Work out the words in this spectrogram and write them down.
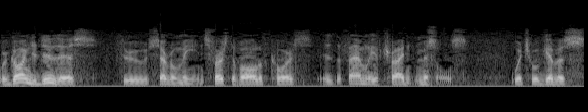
We're going to do this through several means. First of all, of course, is the family of Trident missiles, which will give us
